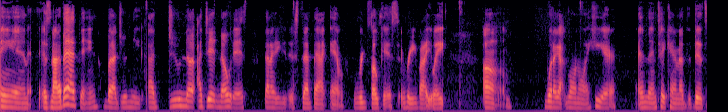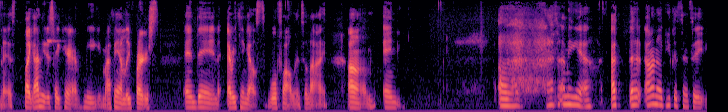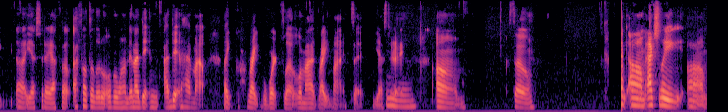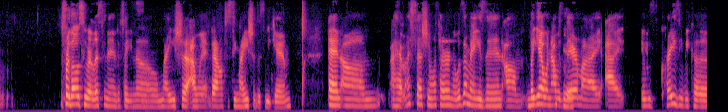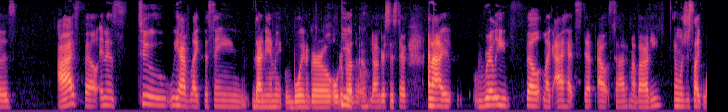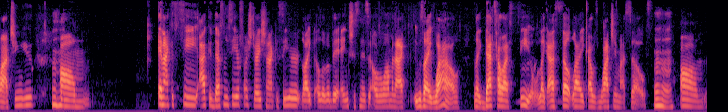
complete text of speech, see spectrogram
and it's not a bad thing but i do need i do know i did notice that i needed to step back and refocus reevaluate um what I got going on here and then take care of the business. Like I need to take care of me, my family first, and then everything else will fall into line. Um, and uh, I mean, yeah, I I don't know if you could sense it uh, yesterday. I felt I felt a little overwhelmed, and I didn't I didn't have my like right workflow or my right mindset yesterday. Yeah. Um, so um, actually, um, for those who are listening, just so you know, Maisha, I went down to see Maisha this weekend. And um, I had my session with her and it was amazing. Um, but yeah, when I was yeah. there, my I it was crazy because I felt and it's two, we have like the same dynamic with boy and a girl, older yeah. brother, younger sister. And I really felt like I had stepped outside of my body and was just like watching you. Mm-hmm. Um and I could see I could definitely see your frustration. I could see your like a little bit anxiousness and overwhelm. And I it was like, wow, like that's how I feel. Like I felt like I was watching myself. Mm-hmm. Um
